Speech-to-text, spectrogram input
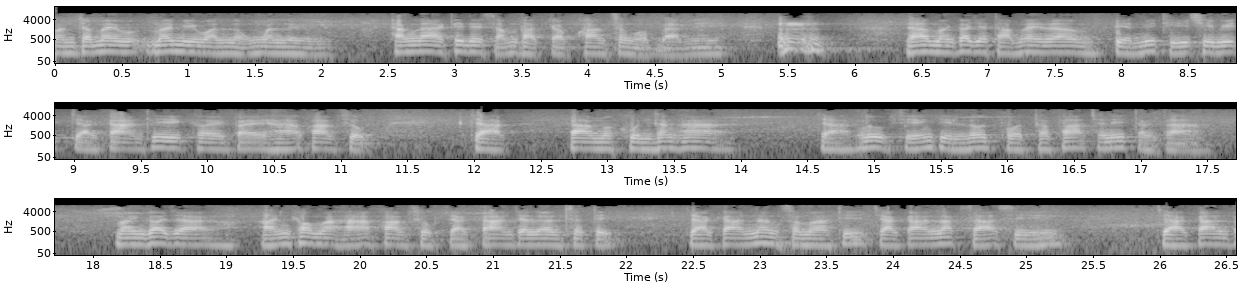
มันจะไม่ไม่มีวันหลงวันลืมครั้งแรกที่ได้สัมผัสกับความสงบแบบนี้ แล้วมันก็จะทำให้เริ่มเปลี่ยนวิถีชีวิตจากการที่เคยไปหาความสุขจาก ตามคุณทั้งห้าจากรูปเสียงกลิ่นรสผลทพะชนิดต่างๆ มันก็จะหันเข้ามาหาความสุขจากการเจริญสติ จากการนั่งสมาธิจากการรักษาศีลจากการไป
